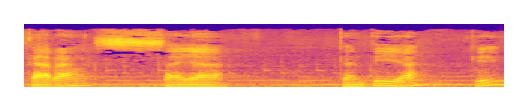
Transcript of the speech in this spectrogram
sekarang saya ganti ya. Oke.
